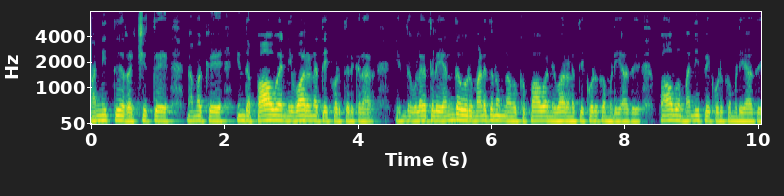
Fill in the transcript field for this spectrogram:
மன்னித்து ரட்சித்து நமக்கு இந்த பாவ நிவாரணத்தை கொடுத்திருக்கிறார். இந்த உலகத்தில் எந்த ஒரு மனிதனும் நமக்கு பாவ நிவாரணத்தை கொடுக்க முடியாது. பாவ மன்னிப்பை கொடுக்க முடியாது.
